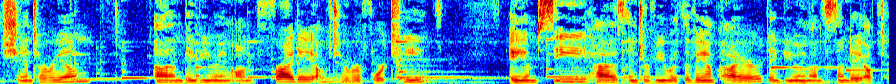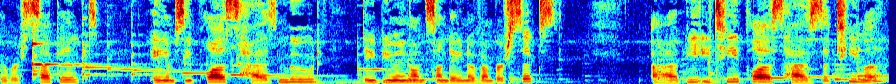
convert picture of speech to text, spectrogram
Shantaram, um, debuting on Friday, October 14th. AMC has Interview with the Vampire, debuting on Sunday, October 2nd. AMC Plus has Mood, debuting on Sunday, November 6th. Uh, BET Plus has Zatima,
